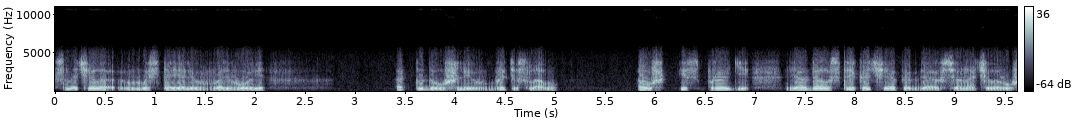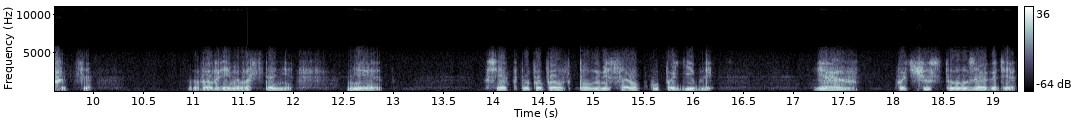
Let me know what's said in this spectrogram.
Сначала мы стояли во Львове, оттуда ушли в Братиславу. А уж из Праги я дал стрекача, когда все начало рушиться. Во время восстания? Нет. Все, кто попал в ту мясорубку, погибли. Я почувствовал загодя,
